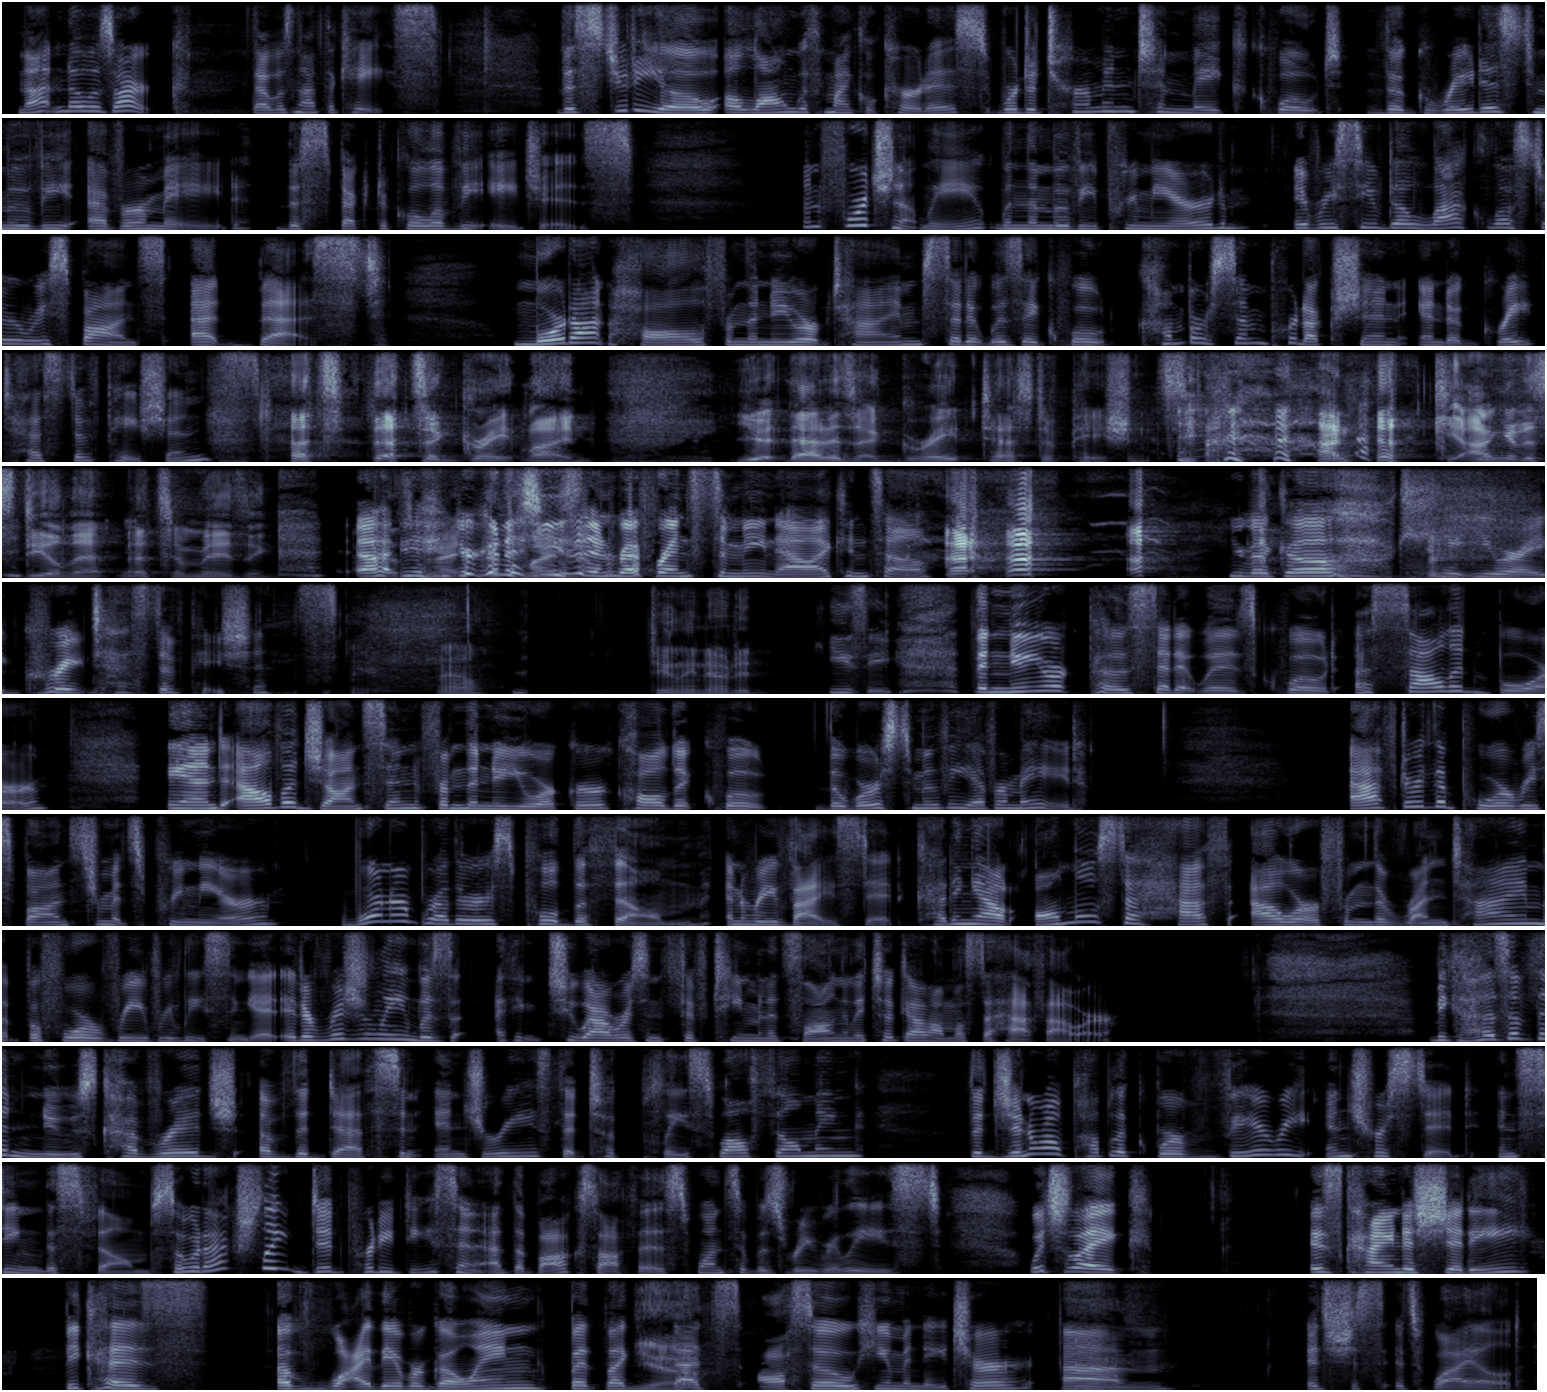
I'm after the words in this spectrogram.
not Noah's Ark. That was not the case. The studio, along with Michael Curtiz, were determined to make, quote, the greatest movie ever made, The Spectacle of the Ages. Unfortunately, when the movie premiered, it received a lackluster response at best. Mordaunt Hall from the New York Times said it was a quote cumbersome production and a great test of patience. That's that's a great line. You, that is a great test of patience. I'm gonna, I'm gonna steal that. That's amazing. Uh, that's my, you're gonna use it in reference to me now. I can tell. you're like, oh, Kate, you are a great test of patience. Well, duly noted. Easy. The New York Post said it was quote a solid bore and Alva Johnston from The New Yorker called it, quote, the worst movie ever made. After the poor response from its premiere, Warner Brothers pulled the film and revised it, cutting out almost a half hour from the runtime before re releasing it. It originally was, I think, two hours and 15 minutes long, and they took out almost a half hour. Because of the news coverage of the deaths and injuries that took place while filming, the general public were very interested in seeing this film. So it actually did pretty decent at the box office once it was re-released, which like is kind of shitty because of why they were going, but like yeah. that's also human nature. Um yeah. it's just it's wild.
